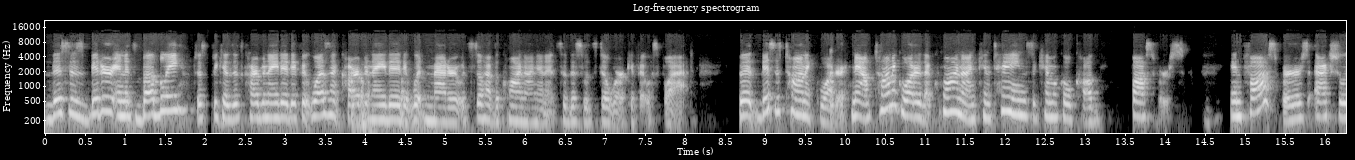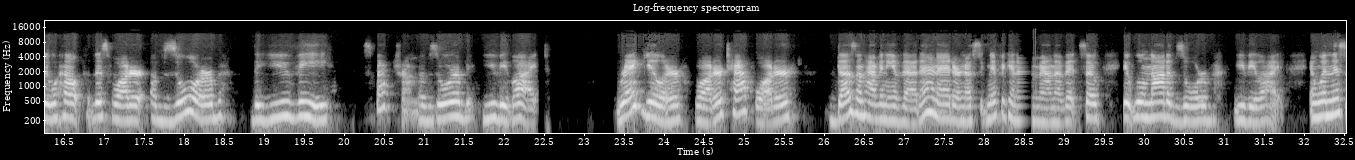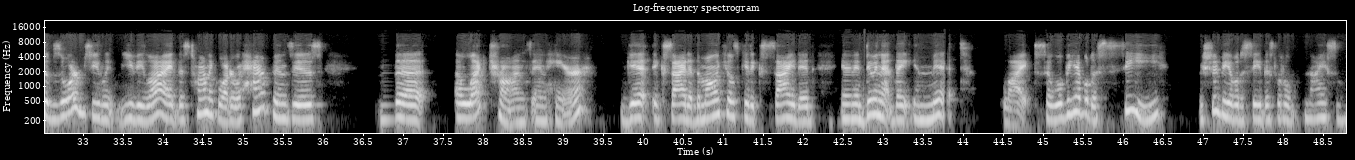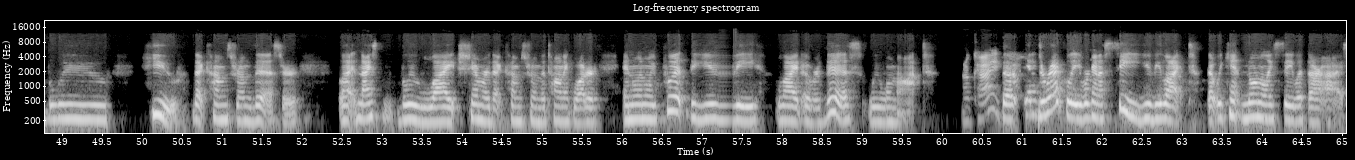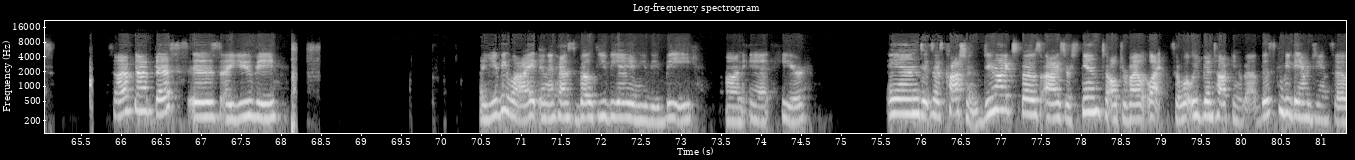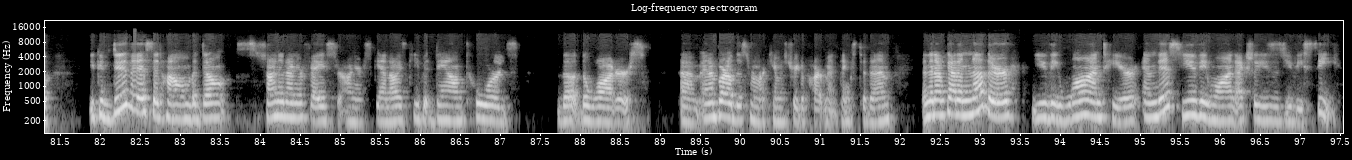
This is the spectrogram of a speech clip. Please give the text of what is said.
this is bitter and it's bubbly just because it's carbonated. If it wasn't carbonated, it wouldn't matter. It would still have the quinine in it, so this would still work if it was flat. but this is tonic water. Now, tonic water, that quinine, contains a chemical called phosphorus. And phosphorus actually will help this water absorb the UV spectrum, absorb UV light. Regular water, tap water, doesn't have any of that in it or no significant amount of it, so it will not absorb UV light. And when this absorbs UV light, this tonic water, what happens is the electrons in here get excited, the molecules get excited, and in doing that, they emit light. So we'll be able to see, we should be able to see this little nice blue hue that comes from this, or light, nice blue light shimmer that comes from the tonic water. And when we put the UV light over this, we will not. Okay. So indirectly, we're gonna see UV light that we can't normally see with our eyes. So I've got this is a UV, a UV light, and it has both UVA and UVB on it here. And it says caution, do not expose eyes or skin to ultraviolet light. So what we've been talking about, this can be damaging. So you can do this at home, but don't shine it on your face or on your skin. Always keep it down towards the, the waters. Um, and I borrowed this from our chemistry department, thanks to them. And then I've got another UV wand here, and this UV wand actually uses UVC.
